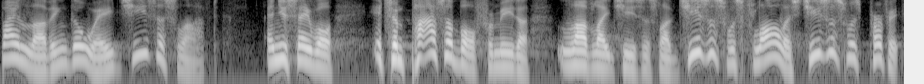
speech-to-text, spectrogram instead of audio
by loving the way Jesus loved. And you say, well, it's impossible for me to love like Jesus loved. Jesus was flawless, Jesus was perfect.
